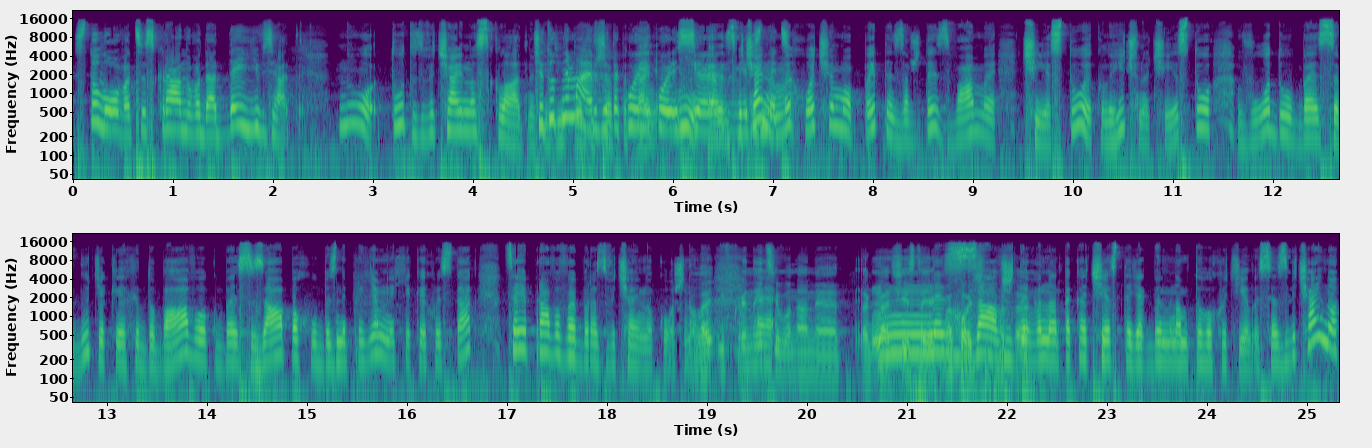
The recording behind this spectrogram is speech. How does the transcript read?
столова, це з крану вода, де її взяти? Ну тут звичайно складно. Чи тут немає вже такої якоїсь, Ні, е, е, звичайно, різниці? ми хочемо пити завжди з вами чисту, екологічно чисту воду без будь-яких добавок, без запаху, без неприємних якихось так. Це є право вибору, звичайно, кожного. Але і в криниці вона не така чиста, як не ми хочемо. завжди так. вона така чиста, як би нам того хотілося. Звичайно,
